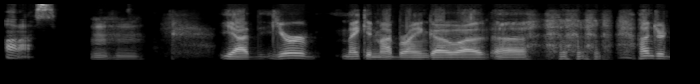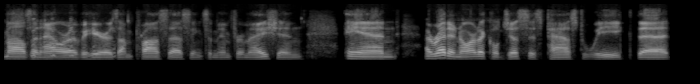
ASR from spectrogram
on us. Mm-hmm. Yeah, you're making my brain go uh, uh, 100 miles an hour over here as I'm processing some information. And I read an article just this past week that,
